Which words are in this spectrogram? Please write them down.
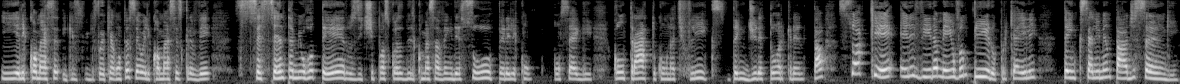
E ele começa, e foi o que aconteceu, ele começa a escrever 60 mil roteiros e tipo as coisas dele começam a vender super, ele consegue contrato com Netflix, tem diretor querendo e tal. Só que ele vira meio vampiro, porque aí ele tem que se alimentar de sangue.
